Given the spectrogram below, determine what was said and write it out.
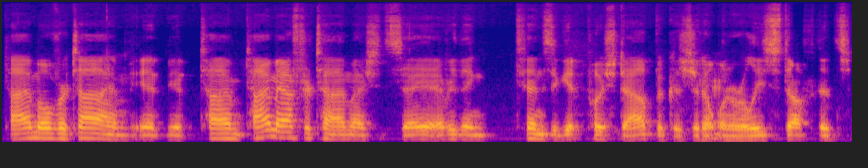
time over time, it, it- time time after time, I should say, everything tends to get pushed out because they don't want to release stuff that's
